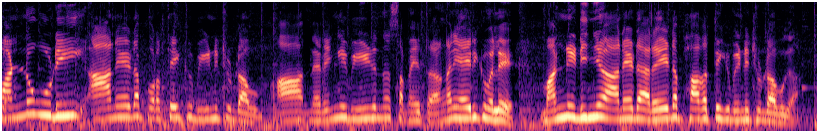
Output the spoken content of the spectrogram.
മണ്ണുകൂടി ആനയുടെ പുറത്തേക്ക് വീണിട്ടുണ്ടാവും. ആ നിരങ്ങി വീഴുന്ന സമയത്ത്. അങ്ങനെയായിരിക്കും അല്ലേ മണ്ണിടിഞ്ഞ് ആനയുടെ അരയുടെ ഭാഗത്തേക്ക് വീണിട്ടുണ്ടാവുക.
